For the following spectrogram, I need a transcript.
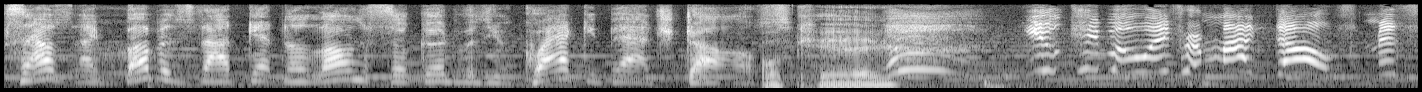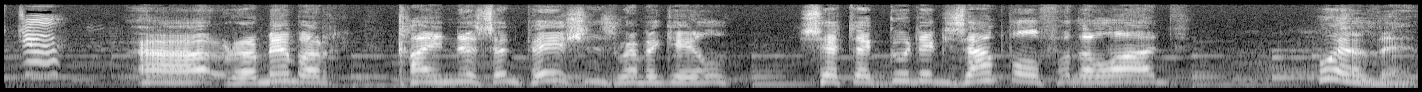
Sounds like Bubba's not getting along so good with your Quacky Patch dolls. okay. You keep away from my dolls, mister. Uh, remember, kindness and patience, Webigail. Set a good example for the lad. Well then,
